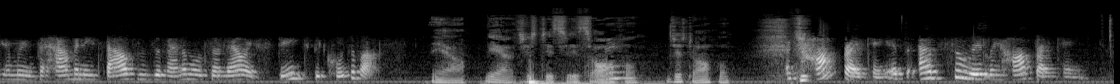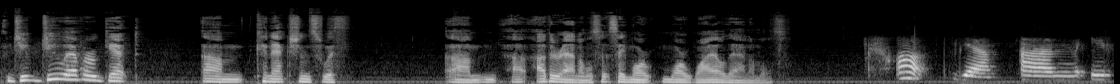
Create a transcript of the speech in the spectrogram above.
I mean, how many thousands of animals are now extinct because of us? Yeah, yeah, it's just it's it's awful, just awful. It's Do- heartbreaking. It's absolutely heartbreaking. Do you, do you ever get um, connections with um, uh, other animals? Let's say more more wild animals. Oh, yeah. Um, if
